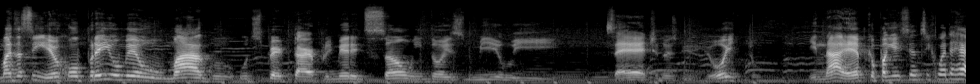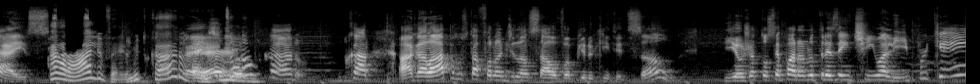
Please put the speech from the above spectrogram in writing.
mas assim, eu comprei o meu Mago, o Despertar, primeira edição, em 2007, 2008. E na época eu paguei 150 reais. Caralho, velho, é muito caro. É, isso é mesmo. muito caro. Muito caro. A Galápagos tá falando de lançar o Vampiro Quinta Edição. E eu já tô separando o trezentinho ali, porque.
